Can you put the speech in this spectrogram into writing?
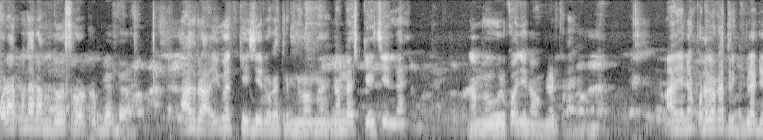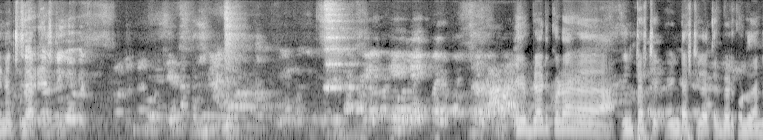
ಕೊಡಾಕ್ ಬಂದ್ರ ನಮ್ ದೋಸ್ತ್ ಹೊಟ್ರು ಬ್ಲಡ್ ಆದ್ರ ಐವತ್ ಕೆಜಿ ಇರ್ಬೇಕತ್ರಿ ಮಿನಿಮಮ್ ನಮ್ದು ಅಷ್ಟ್ ಕೆಜಿ ಇಲ್ಲ. ನಮ್ಮ ಉಳ್ಕೊಂಡಿ ನಾವು ಬ್ಲಡ್ ಕೊಡಾಕ ಅದೇನೋ ಕೊಡ್ಬೇಕತ್ರಿ ಬ್ಲಡ್ ಏನೋ ಚಲೋ. ಈ ಬ್ಲಡ್ ಕೊಡ ಇಂಟ್ರೆಸ್ಟ್ ಇಂಟ್ರೆಸ್ಟ್ ಇಲ್ಲ ಬ್ಲಡ್ ಕೊಡುದಾನ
